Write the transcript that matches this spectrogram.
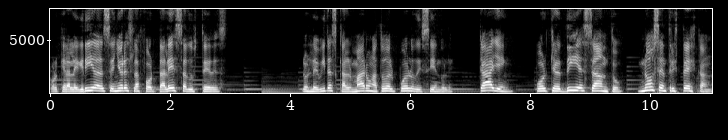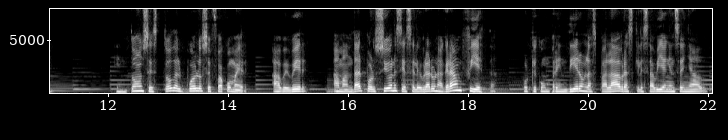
porque la alegría del Señor es la fortaleza de ustedes. Los levitas calmaron a todo el pueblo diciéndole, Callen, porque el día es santo, no se entristezcan. Entonces todo el pueblo se fue a comer, a beber, a mandar porciones y a celebrar una gran fiesta, porque comprendieron las palabras que les habían enseñado.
